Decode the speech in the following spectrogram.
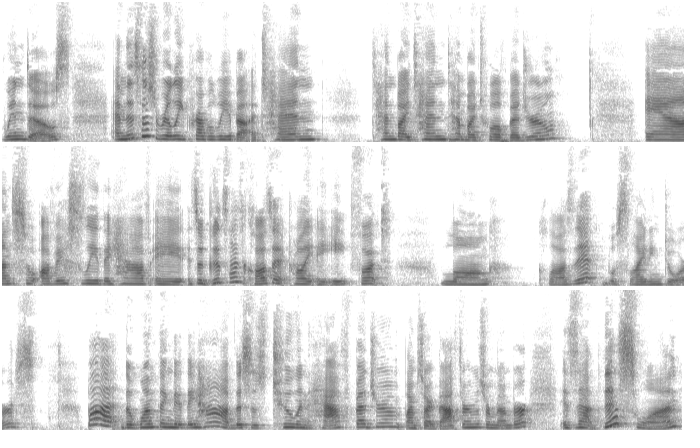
windows. And this is really probably about a 10, 10 by 10, 10 by 12 bedroom. And so obviously they have a, it's a good sized closet, probably a eight foot long closet with sliding doors. But the one thing that they have, this is two and a half bedroom, I'm sorry, bathrooms, remember, is that this one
